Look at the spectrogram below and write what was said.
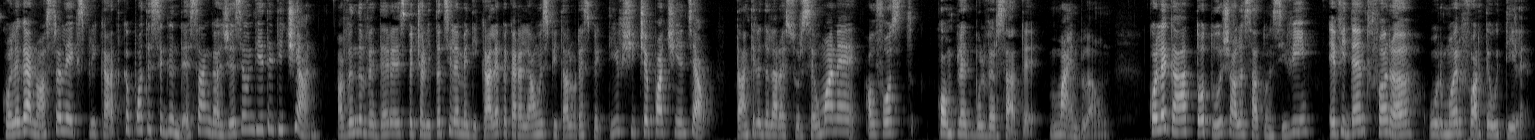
Colega noastră le-a explicat că poate se gândesc să angajeze un dietetician, având în vedere specialitățile medicale pe care le au în spitalul respectiv și ce pacienți au. Tantile de la resurse umane au fost complet bulversate, mind blown. Colega totuși a lăsat un CV, evident fără urmări foarte utile.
